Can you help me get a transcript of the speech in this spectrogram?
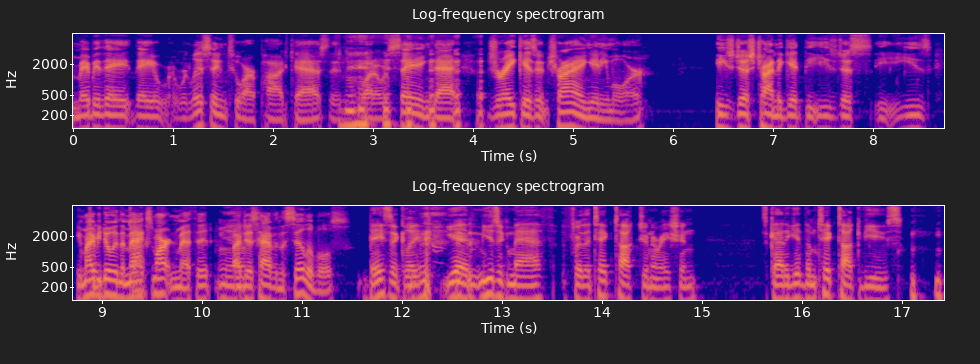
maybe they they were listening to our podcast and what I was saying that Drake isn't trying anymore. He's just trying to get the. He's just he's he might be doing the Max Martin method by just having the syllables. Basically, yeah, music math for the TikTok generation. It's got to get them TikTok views.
